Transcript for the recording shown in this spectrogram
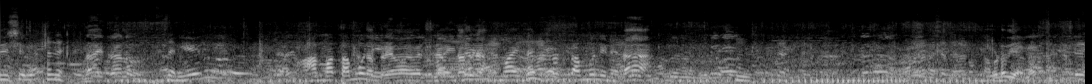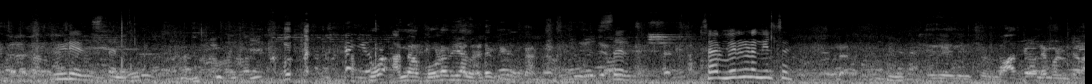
తీసిరా. రాను. మా తమ్ముని. ప్రేమ మా ఇద్దరు మా ఇద్దరు తమ్ముని నేను. వీడియో తీస్తాను. అన్న ఫోటో తీయాలంటే సార్. సార్ మీరు కూడా నిల్చోండి వాస్తవం ఏమంటారు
